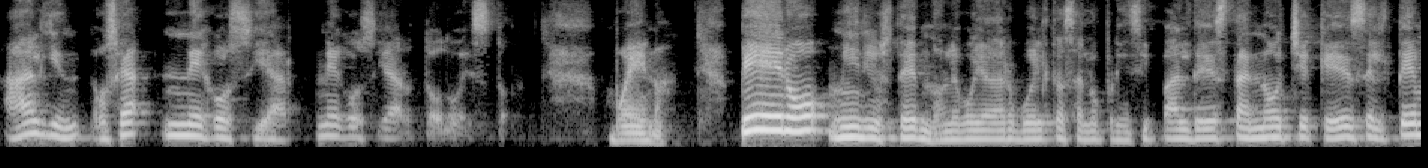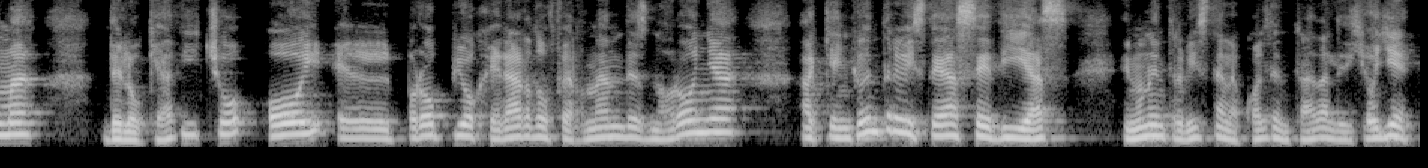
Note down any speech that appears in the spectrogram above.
a alguien, o sea, negociar, negociar todo esto. Bueno, pero mire usted, no le voy a dar vueltas a lo principal de esta noche, que es el tema de lo que ha dicho hoy el propio Gerardo Fernández Noroña, a quien yo entrevisté hace días en una entrevista en la cual de entrada le dije, oye,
